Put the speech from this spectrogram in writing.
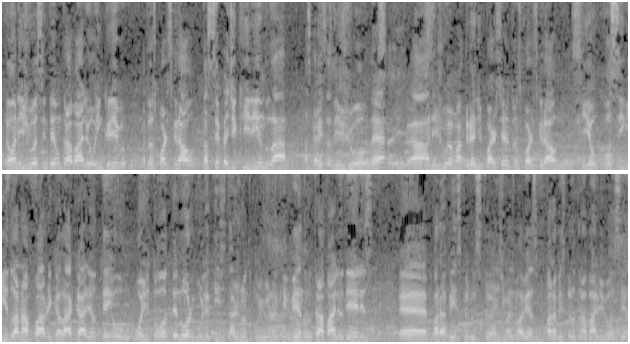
Então a Niju assim tem um trabalho incrível. A Transportes Grau está sempre adquirindo lá as carretas Niju, né? A Niju é uma grande parceira do Transportes Grau e eu vou seguido lá na fábrica lá, cara. Eu tenho hoje estou tendo orgulho aqui de estar junto com o Júnior aqui vendo o trabalho deles. É, parabéns pelo stand mais uma vez, parabéns pelo trabalho de vocês.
